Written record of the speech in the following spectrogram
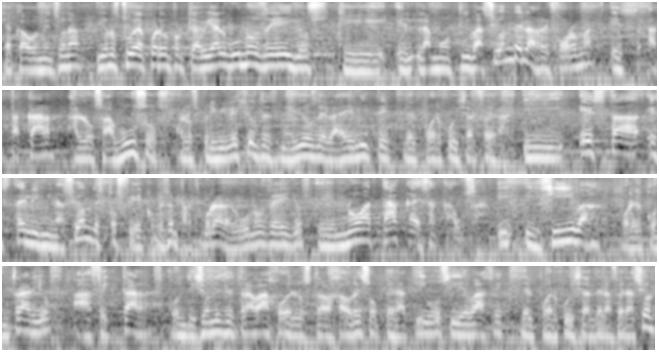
que acabo de mencionar. Yo no estuve de acuerdo porque había algunos de ellos que la motivación de la reforma es atacar a los abusos, a los privilegios desmedidos de la élite del Poder Judicial Federal. Y esta, esta eliminación de estos fideicomisos, en particular de ellos, eh, no ataca esa causa y, y sí iba, por el contrario, a afectar condiciones de trabajo de los trabajadores operativos y de base del Poder Judicial de la Federación.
